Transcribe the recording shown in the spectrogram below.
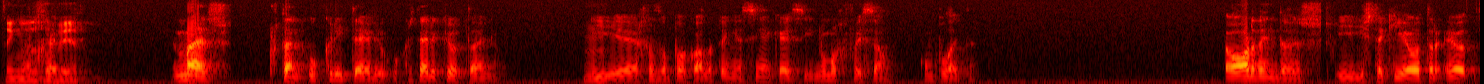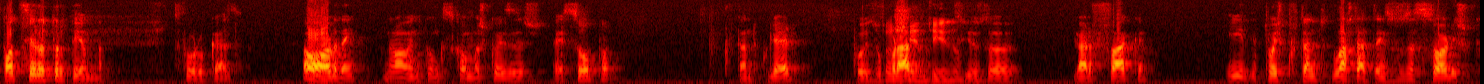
Tenho de Ok. rever. Mas, portanto, o critério, o critério que eu tenho, Hum. e é a razão pela qual eu tenho assim, é que é assim, numa refeição completa, a ordem das. E isto aqui é outra. é- pode ser outro tema, se for o caso. A ordem, normalmente com que se come as coisas, é sopa, portanto, colher, depois o Faz prato, sentido. se usa garfo, faca, e depois, portanto, lá está, tens os acessórios que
